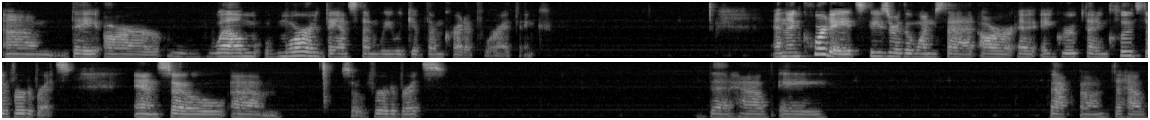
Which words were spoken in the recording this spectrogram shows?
Um, they are well more advanced than we would give them credit for, I think. And then chordates, these are the ones that are a, a group that includes the vertebrates. And so, um, so vertebrates that have a backbone, that have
